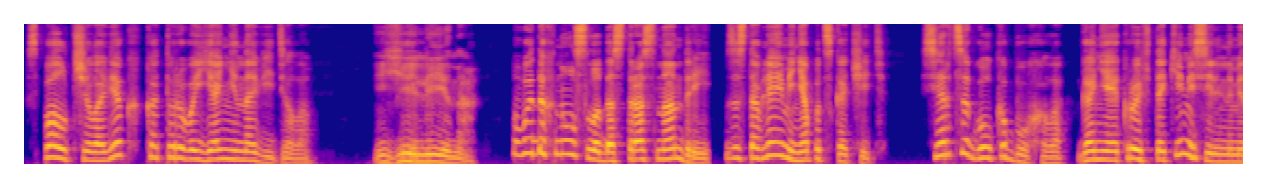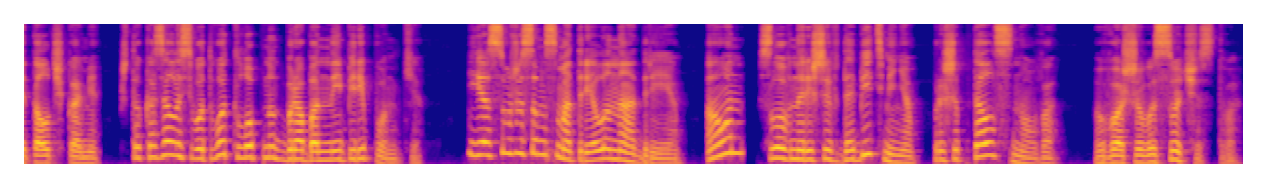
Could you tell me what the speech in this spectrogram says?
спал человек, которого я ненавидела. «Елена!» – выдохнул сладострастно Андрей, заставляя меня подскочить. Сердце гулко бухало, гоняя кровь такими сильными толчками, что казалось, вот-вот лопнут барабанные перепонки. Я с ужасом смотрела на Андрея, а он, словно решив добить меня, прошептал снова. «Ваше Высочество!»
